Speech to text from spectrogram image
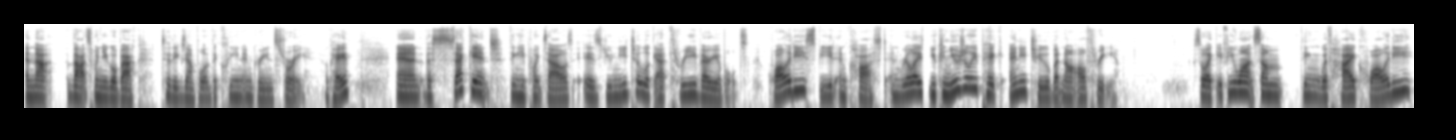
and that that's when you go back to the example of the clean and green story okay and the second thing he points out is you need to look at three variables quality speed and cost and realize you can usually pick any two but not all three so like if you want something with high quality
